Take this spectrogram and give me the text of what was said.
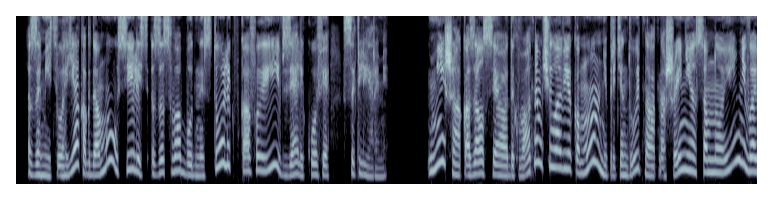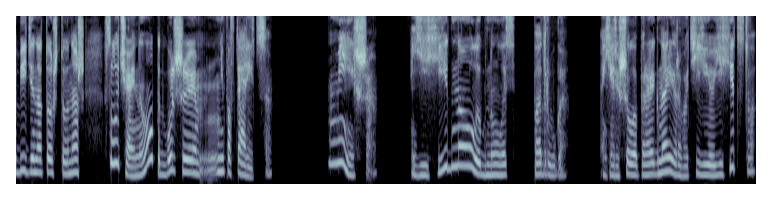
— заметила я, когда мы уселись за свободный столик в кафе и взяли кофе с эклерами. Миша оказался адекватным человеком, он не претендует на отношения со мной и не в обиде на то, что наш случайный опыт больше не повторится. «Миша», — ехидно улыбнулась подруга. Я решила проигнорировать ее ехидство.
